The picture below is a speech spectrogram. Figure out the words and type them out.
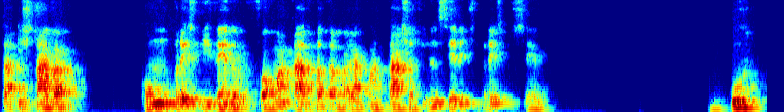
tá, estava com um preço de venda formatado para trabalhar com a taxa financeira de 3%. Por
